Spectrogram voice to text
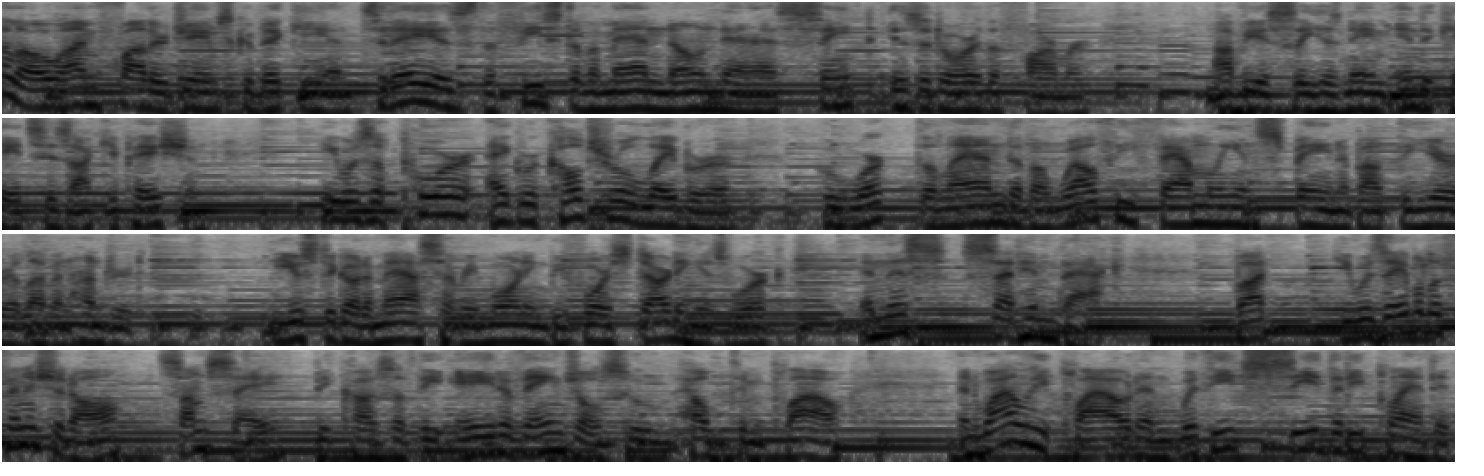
Hello, I'm Father James Kubicki, and today is the feast of a man known as Saint Isidore the Farmer. Obviously, his name indicates his occupation. He was a poor agricultural laborer who worked the land of a wealthy family in Spain about the year 1100. He used to go to Mass every morning before starting his work, and this set him back. But he was able to finish it all, some say, because of the aid of angels who helped him plow. And while he plowed, and with each seed that he planted,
